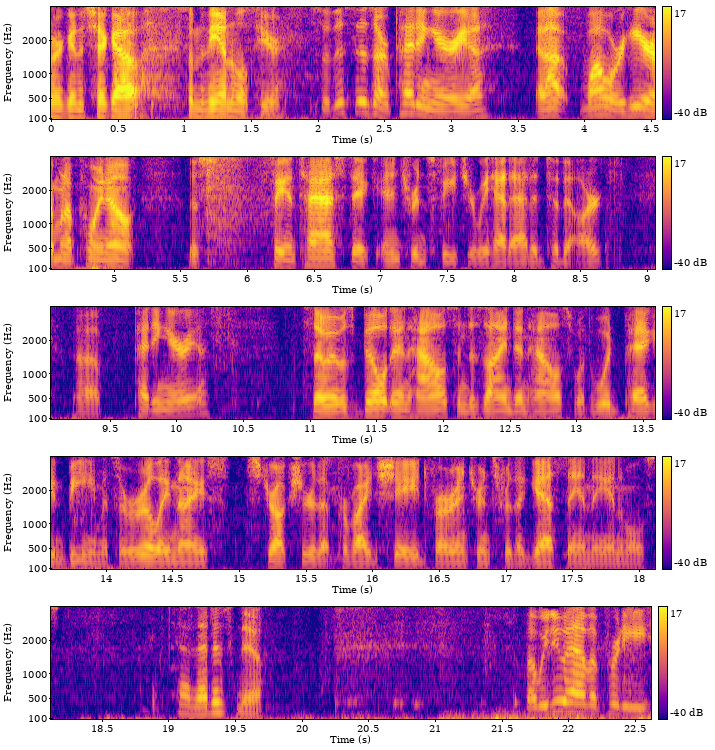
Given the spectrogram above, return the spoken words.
we're going to check out some of the animals here. So this is our petting area, and I, while we're here, I'm going to point out this fantastic entrance feature we had added to the Ark uh, petting area. So it was built in-house and designed in-house with wood peg and beam. It's a really nice structure that provides shade for our entrance for the guests and the animals. Yeah, that is new. But we do have a pretty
